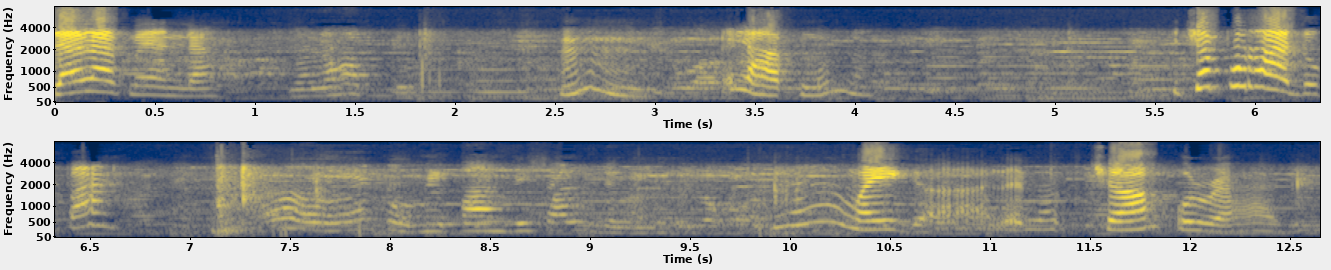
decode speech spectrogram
Lalat mo yan, la. Lalahat eh. Hmm, eh, lahat mo na. Champurado pa. Oo, eto. May pandesal doon. Oh my God, I love champurado.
